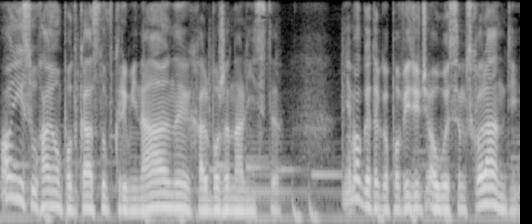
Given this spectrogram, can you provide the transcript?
Oni słuchają podcastów kryminalnych albo żurnalisty. Nie mogę tego powiedzieć o Łysym z Holandii.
